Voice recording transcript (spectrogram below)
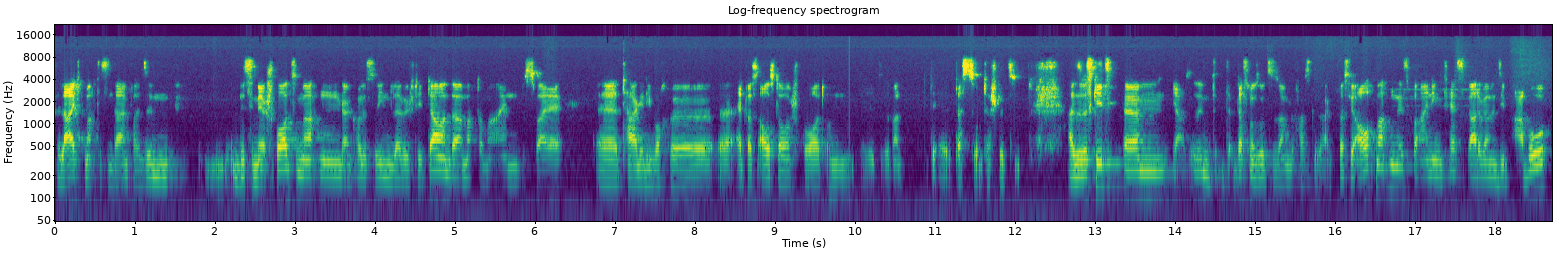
vielleicht macht es in deinem Fall Sinn, ein bisschen mehr Sport zu machen, dein Cholesterinlevel steht da und da, mach doch mal ein bis zwei äh, Tage die Woche etwas Ausdauersport, um das zu unterstützen. Also das geht, ähm, ja, das mal so zusammengefasst gesagt. Was wir auch machen ist bei einigen Tests, gerade wenn man sie im Abo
